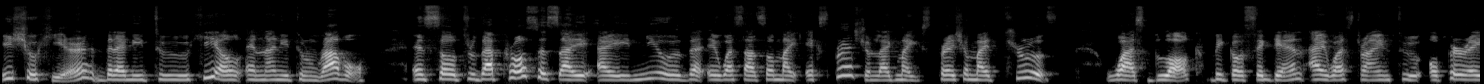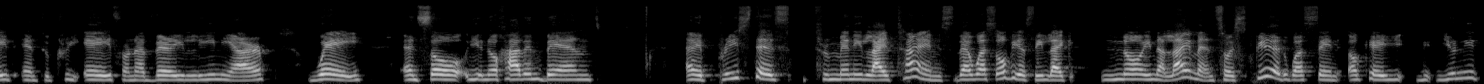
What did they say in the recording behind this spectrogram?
issue here that I need to heal and I need to unravel and so through that process i i knew that it was also my expression like my expression my truth was blocked because again i was trying to operate and to create from a very linear way and so you know having been a priestess through many lifetimes that was obviously like no in alignment so spirit was saying okay you, you need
